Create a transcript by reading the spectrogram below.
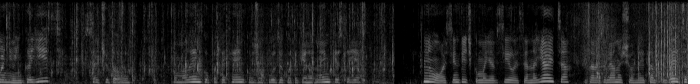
Манюнька їсть, все чудово. Помаленьку, потихеньку, вже пузико таке гарненьке стає. Ну ось, індичка моя всілася на яйця. Зараз гляну, що в неї там по яйцях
